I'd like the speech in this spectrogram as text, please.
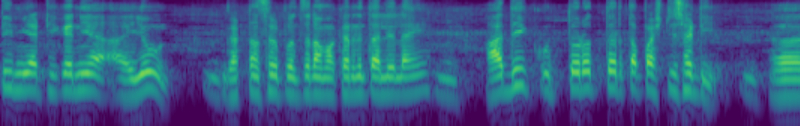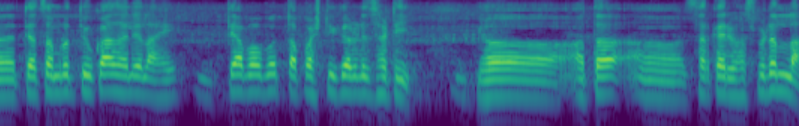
टीम या ठिकाणी येऊन घटनास्थळ पंचनामा करण्यात आलेला आहे. अधिक उत्तरोत्तर तपासणीसाठी त्याचा मृत्यू का झालेला आहे त्याबाबत तपासणी करण्यासाठी आता सरकारी हॉस्पिटलला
